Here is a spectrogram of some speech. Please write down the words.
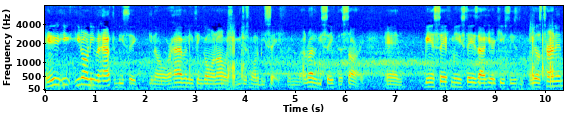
And you, you, you don't even have to be sick, you know, or have anything going on with you. You just want to be safe, and I'd rather be safe than sorry. And being safe means stays out here, keeps these wheels turning.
